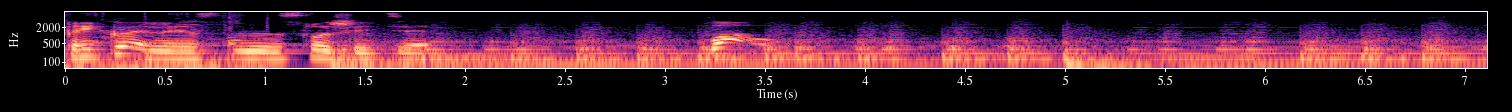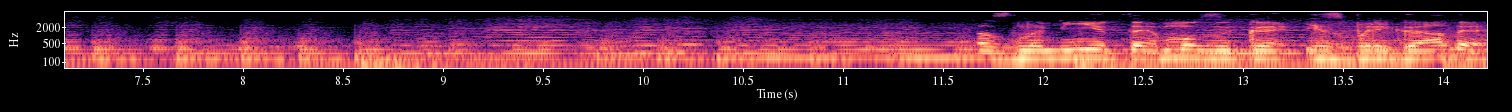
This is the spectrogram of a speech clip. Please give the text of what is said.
Прикольно, слушайте. Вау. знаменитая музыка из бригады.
